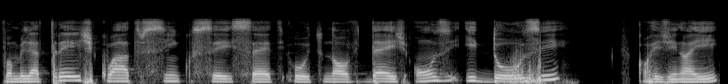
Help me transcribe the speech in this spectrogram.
família 3, 4, 5, 6, 7, 8, 9, 10, 11 e 12, corrigindo aí.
